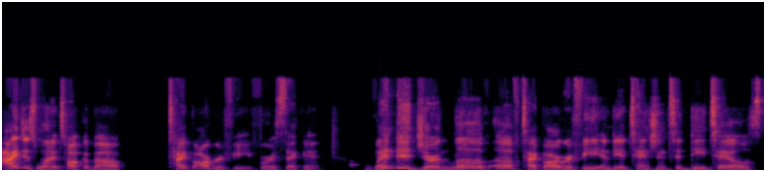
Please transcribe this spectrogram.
i just want to talk about typography for a second when did your love of typography and the attention to details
